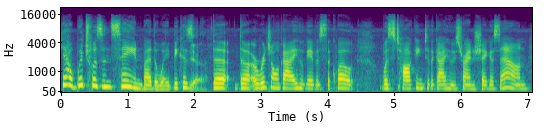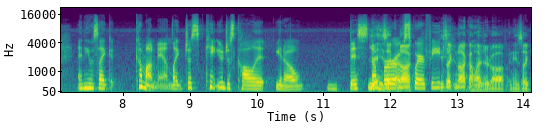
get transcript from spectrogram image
Yeah, which was insane, by the way, because Yeah. the the original guy who gave us the quote was talking to the guy who was trying to shake us down, and he was like, "Come on, man! Like, just can't you just call it, you know, this number he's like, of knock, square feet?" He's like, knock a hundred off, and he's like,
